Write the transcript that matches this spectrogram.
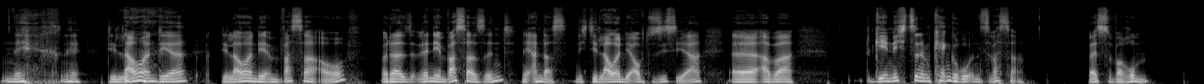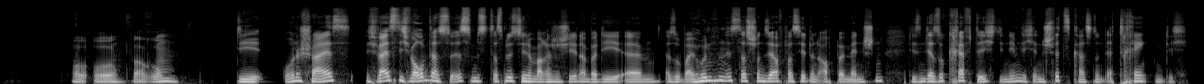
Nee, nee. Die lauern dir, die lauern dir im Wasser auf. Oder wenn die im Wasser sind, nee, anders. Nicht die lauern dir auf, du siehst sie ja. Äh, aber geh nicht zu einem Känguru ins Wasser. Weißt du warum? Oh, oh, warum? Die, ohne Scheiß, ich weiß nicht, warum das so ist, das müsste ich nochmal recherchieren, aber die, ähm, also bei Hunden ist das schon sehr oft passiert und auch bei Menschen, die sind ja so kräftig, die nehmen dich in den Schwitzkasten und ertränken dich.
